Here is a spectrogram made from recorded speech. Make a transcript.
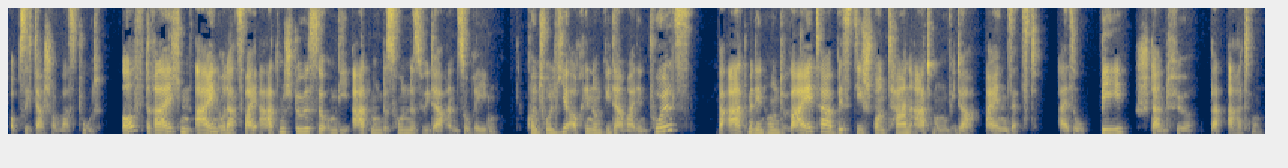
ob sich da schon was tut. Oft reichen ein oder zwei Atemstöße, um die Atmung des Hundes wieder anzuregen. Kontrolliere auch hin und wieder mal den Puls. Beatme den Hund weiter, bis die Spontanatmung wieder einsetzt. Also B stand für Beatmung.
